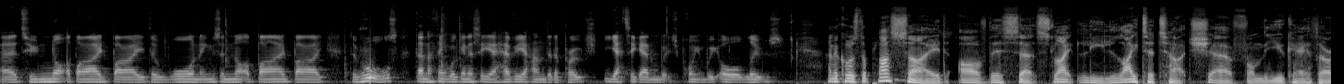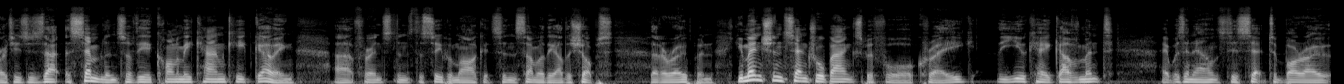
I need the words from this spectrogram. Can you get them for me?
uh, to not abide by the warnings and not abide by the rules, then I think we're going to see a heavier handed approach yet again, which point we all lose. And of course, the plus side of this uh, slightly lighter touch uh, from the UK authorities is that a semblance of the economy can keep going. Uh, for instance, the supermarkets and some of the other shops that are open. You mentioned central banks before, Craig. The UK government it was announced is set to borrow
